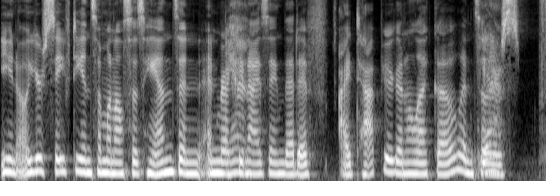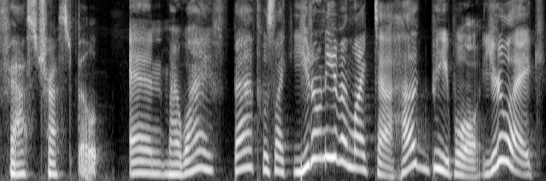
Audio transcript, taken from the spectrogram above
you know, your safety in someone else's hands and and recognizing that if I tap, you're gonna let go. And so Yeah. there's fast trust built. And my wife, Beth, was like, You don't even like to hug people. You're like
